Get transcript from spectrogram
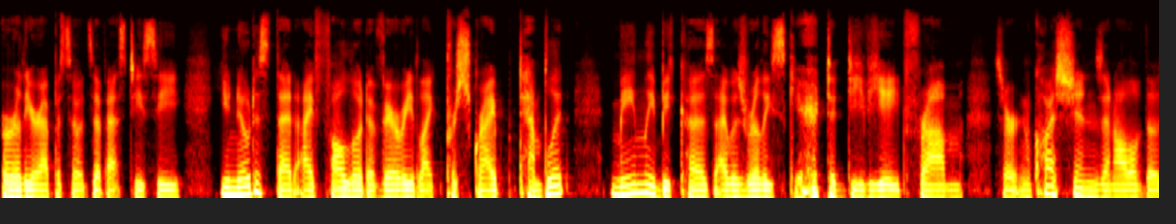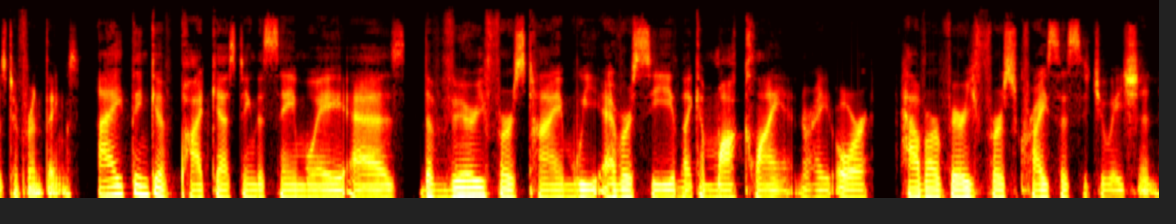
earlier episodes of STC, you notice that I followed a very like prescribed template mainly because I was really scared to deviate from certain questions and all of those different things. I think of podcasting the same way as the very first time we ever see like a mock client, right? Or have our very first crisis situation.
